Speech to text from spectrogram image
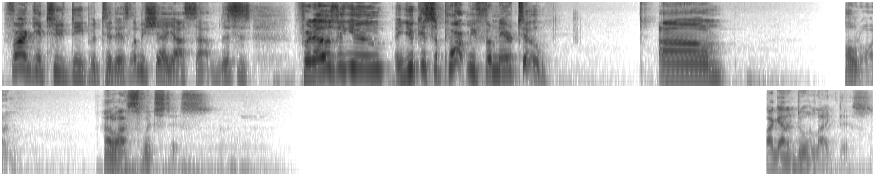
before I get too deep into this, let me show y'all something. This is for those of you, and you can support me from there too. Um, hold on. How do I switch this? I got to do it like this.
